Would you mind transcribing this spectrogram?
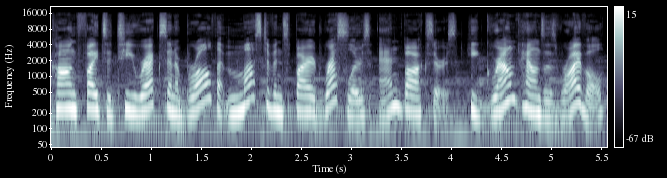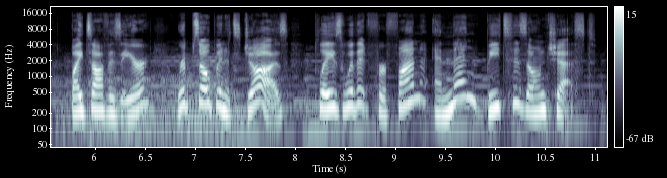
Kong fights a T Rex in a brawl that must have inspired wrestlers and boxers. He ground pounds his rival, bites off his ear, rips open its jaws, plays with it for fun, and then beats his own chest.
